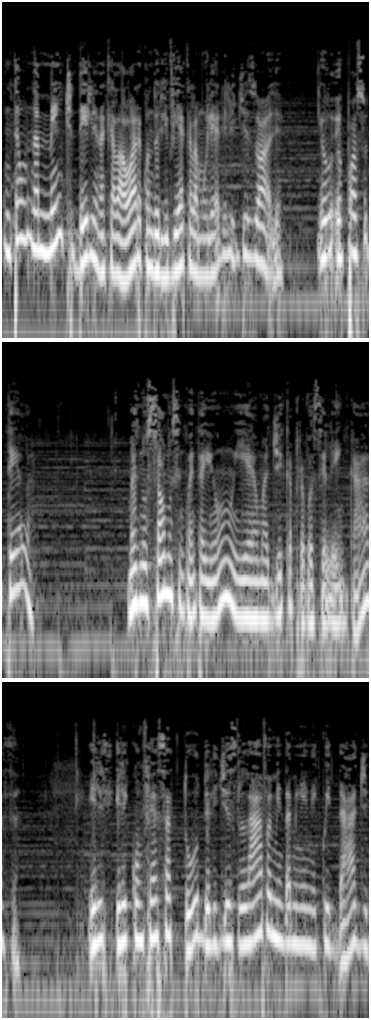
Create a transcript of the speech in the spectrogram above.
Então, na mente dele, naquela hora, quando ele vê aquela mulher, ele diz: Olha, eu, eu posso tê-la. Mas no Salmo 51, e é uma dica para você ler em casa, ele, ele confessa tudo, ele diz, lava-me da minha iniquidade,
